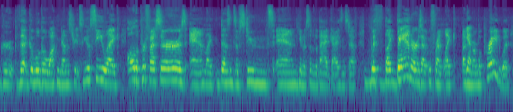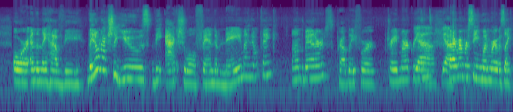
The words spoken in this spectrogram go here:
Group that go, will go walking down the street. So you'll see like all the professors and like dozens of students and you know some of the bad guys and stuff with like banners out in front like a Yep. normal parade would. Or and then they have the they don't actually use the actual fandom name, I don't think, on the banners, probably for trademark reasons. Yeah, yeah. But I remember seeing one where it was like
